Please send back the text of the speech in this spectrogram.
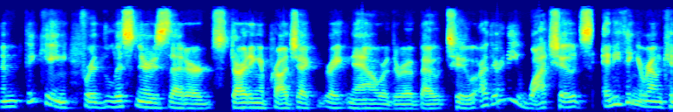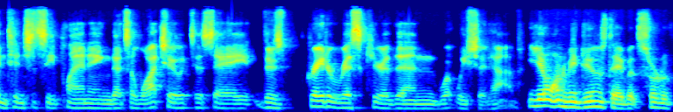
I'm thinking for listeners that are starting a project right now or they're about to, are there any watchouts, anything around contingency planning that's a watchout to say there's greater risk here than what we should have? You don't want to be doomsday, but sort of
